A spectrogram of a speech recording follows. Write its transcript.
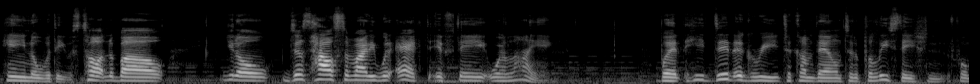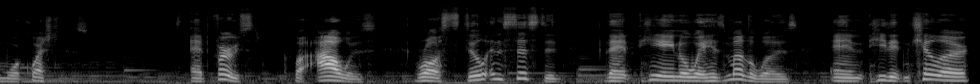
he didn't know what they was talking about. You know, just how somebody would act if they were lying but he did agree to come down to the police station for more questions. At first, for hours, Ross still insisted that he ain't know where his mother was, and he didn't kill her,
